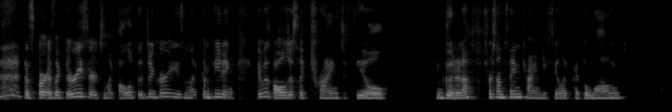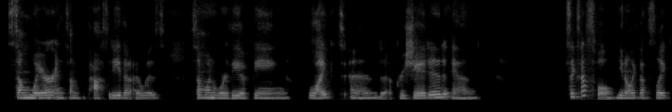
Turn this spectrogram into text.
as far as like the research and like all of the degrees and like competing, it was all just like trying to feel good enough for something, trying to feel like I belonged somewhere in some capacity that I was someone worthy of being liked and appreciated and successful. You know, like that's like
